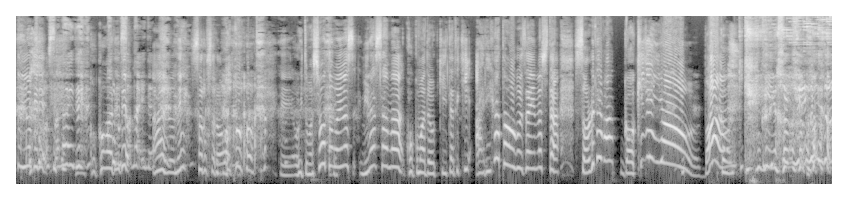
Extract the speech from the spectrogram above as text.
というわけで、殺さないで。ここまでで、殺さないで。あのね、そろそろ、えーおいとましょうと思います。皆様、ここまでお聞きいただきありがとうございました。それでは、ごきげんよう。バイ。ごきげんよう。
